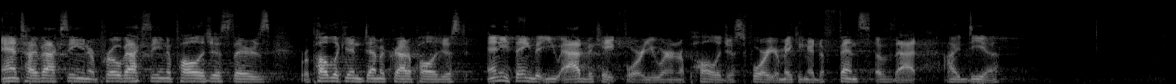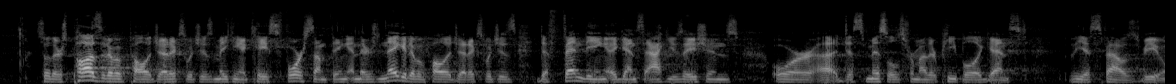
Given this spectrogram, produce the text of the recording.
anti vaccine or pro vaccine apologists, there's Republican, Democrat apologists. Anything that you advocate for, you are an apologist for. You're making a defense of that idea. So there's positive apologetics, which is making a case for something, and there's negative apologetics, which is defending against accusations or uh, dismissals from other people against the espoused view.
